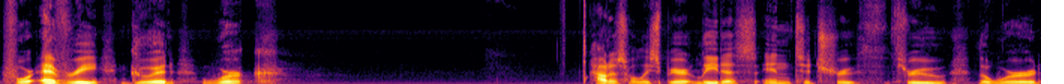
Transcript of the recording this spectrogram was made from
for every good work. How does Holy Spirit lead us into truth? Through the Word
